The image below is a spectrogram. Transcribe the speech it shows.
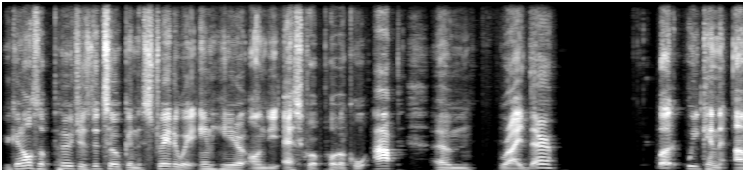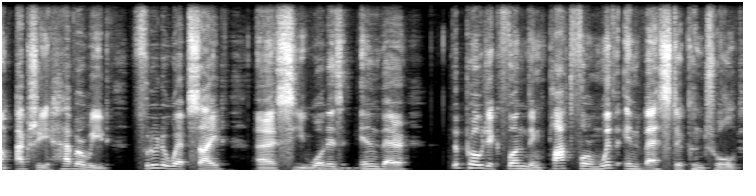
You can also purchase the token straight away in here on the Escrow Protocol app. Um, right there. But we can um, actually have a read through the website, uh, see what is in there. The project funding platform with investor-controlled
